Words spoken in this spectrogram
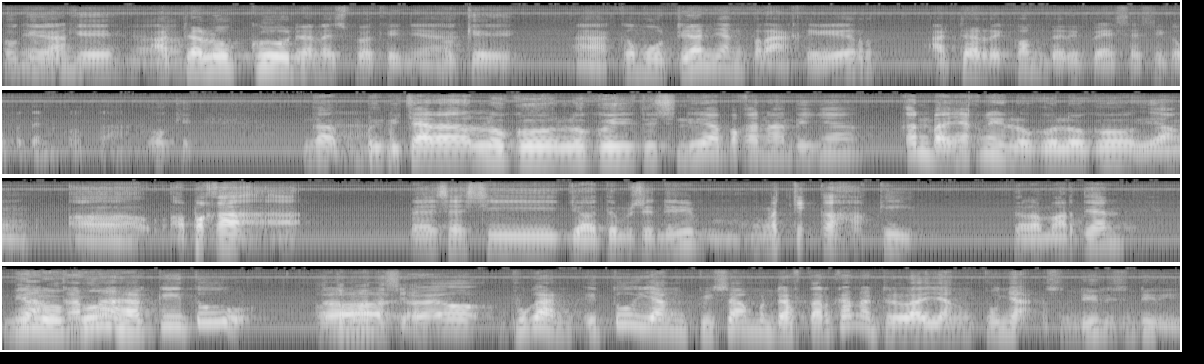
Oke, ya kan? oke. Ah. ada logo dan lain sebagainya Oke. nah kemudian yang terakhir ada rekom dari PSSI Kabupaten Kota Oke. Enggak bicara logo logo itu sendiri apakah nantinya kan banyak nih logo-logo yang uh, apakah uh, PSSI Jawa Timur sendiri mengecek ke Haki dalam artian ini Nggak, logo karena Haki itu Otomatis Eh, ya? eh, bukan, itu yang bisa mendaftarkan adalah yang punya sendiri-sendiri.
